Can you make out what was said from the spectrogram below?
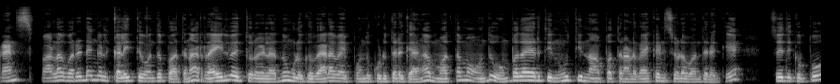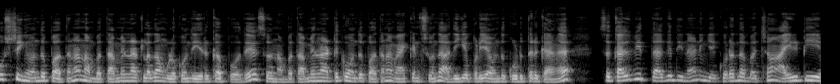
ஃப்ரெண்ட்ஸ் பல வருடங்கள் கழித்து வந்து பார்த்தோன்னா ரயில்வே துறையிலேருந்து உங்களுக்கு வேலை வாய்ப்பு வந்து கொடுத்துருக்காங்க. மொத்தமாக வந்து ஒன்பதாயிரத்தி நூற்றி நாற்பத்தி நாலு வேகன்சியோட வந்திருக்கு. ஸோ இதுக்கு போஸ்டிங் வந்து பார்த்தோன்னா நம்ம தமிழ்நாட்டில் தான் உங்களுக்கு வந்து இருக்க போகுது. ஸோ நம்ம தமிழ்நாட்டுக்கு வந்து பார்த்தோன்னா வேகன்சி வந்து அதிகப்படியாக வந்து கொடுத்துருக்காங்க. ஸோ கல்வி தகுதினா நீங்கள் குறைந்தபட்சம் ஐடிஐ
